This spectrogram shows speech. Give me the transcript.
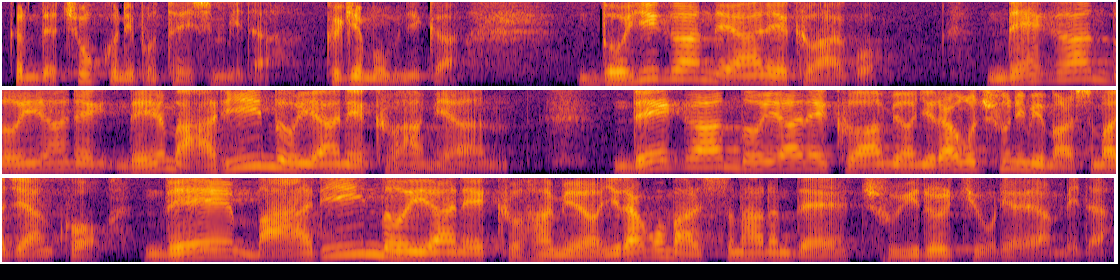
그런데 조건이 붙어 있습니다. 그게 뭡니까? 너희가 내 안에 거하고 내가 너희 안에 내 말이 너희 안에 거하면 내가 너희 안에 거하면이라고 주님이 말씀하지 않고 내 말이 너희 안에 거하면이라고 말씀하는데 주의를 기울여야 합니다.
